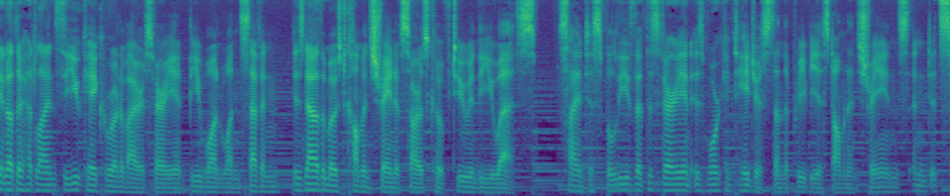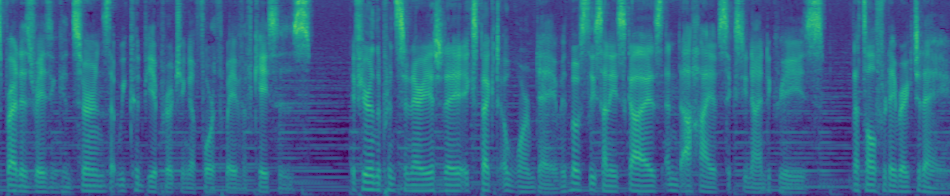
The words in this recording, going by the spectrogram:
In other headlines, the UK coronavirus variant B117 is now the most common strain of SARS CoV 2 in the US. Scientists believe that this variant is more contagious than the previous dominant strains, and its spread is raising concerns that we could be approaching a fourth wave of cases. If you're in the Princeton area today, expect a warm day with mostly sunny skies and a high of 69 degrees. That's all for Daybreak today.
